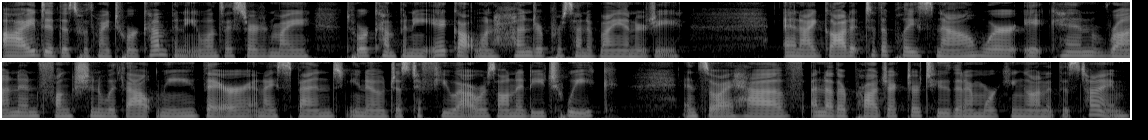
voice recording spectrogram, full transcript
I did this with my tour company. Once I started my tour company, it got 100% of my energy. And I got it to the place now where it can run and function without me there. And I spend, you know, just a few hours on it each week. And so I have another project or two that I'm working on at this time.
